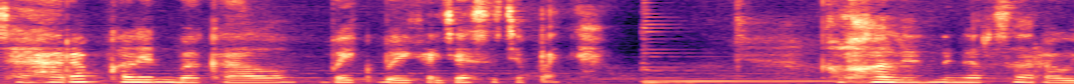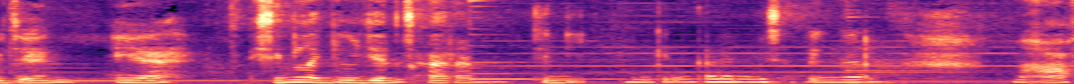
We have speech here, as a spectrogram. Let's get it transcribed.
saya harap kalian bakal baik-baik aja secepatnya. Kalau kalian dengar suara hujan, iya, di sini lagi hujan sekarang, jadi mungkin kalian bisa dengar. Maaf.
